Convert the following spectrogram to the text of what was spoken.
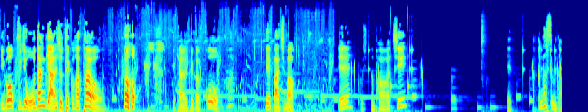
이거 굳이 5단계 안 해도 될 것 같아요. 이렇게 안 해도 될 것 같고 이제 마지막 이제 보시는 바와 같이 끝났습니다.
